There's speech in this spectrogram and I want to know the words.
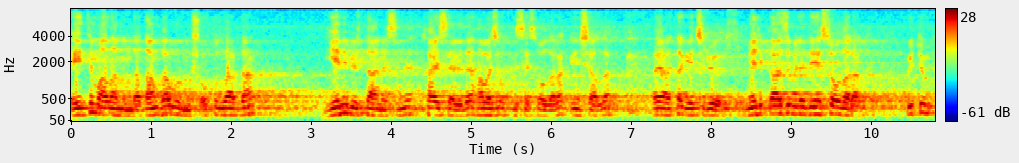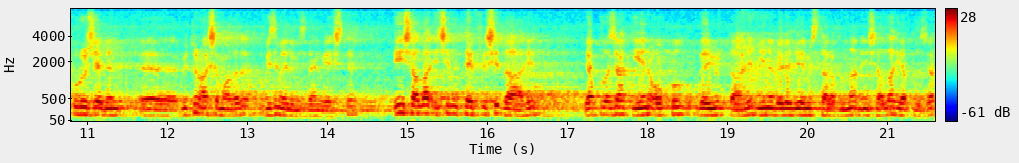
eğitim alanında damga vurmuş okullardan yeni bir tanesini Kayseri'de Havacılık Lisesi olarak inşallah hayata geçiriyoruz. Melik Gazi Belediyesi olarak bütün projenin e, bütün aşamaları bizim elimizden geçti. İnşallah içinin tefrişi dahil yapılacak yeni okul ve yurt dahil yine belediyemiz tarafından inşallah yapılacak.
